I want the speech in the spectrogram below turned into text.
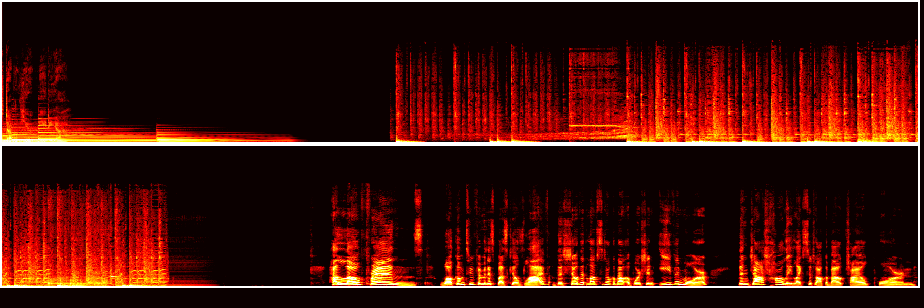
HW Media. Hello, friends. Welcome to Feminist Buzzkills Live, the show that loves to talk about abortion even more than Josh Hawley likes to talk about child porn.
